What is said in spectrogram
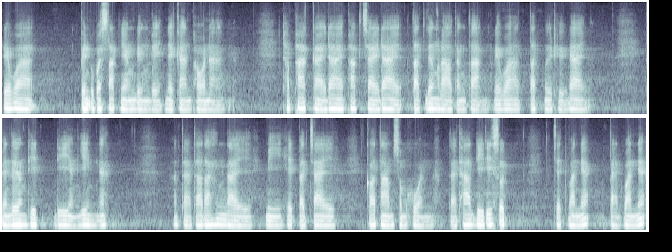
เรียกว่าเป็นอุปสรรคอย่างหนึ่งเลยในการภาวนา ถ้าพักกายได้พักใจได้ตัดเรื่องราวต่างๆ เรียกว่าตัดมือถือได้ เป็นเรื่องที่ดีอย่างยิ่งนะแต่ถ้าท่านใดมีเหตุปัจจัยก็ตามสมควร แต่ถ้าดีที่สุด 7 วันเนี้ย8วันเนี้ย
